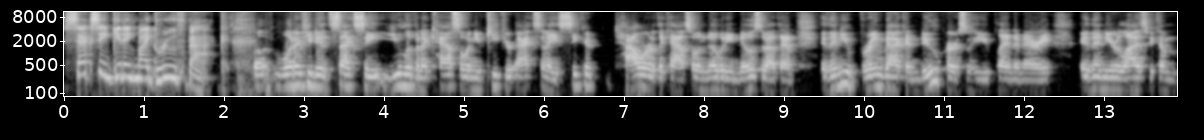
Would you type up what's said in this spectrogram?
Sexy getting my groove back. But what if you did sexy? You live in a castle and you keep your ex in a secret tower of the castle and nobody knows about them. And then you bring back a new person who you plan to marry, and then your lives become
